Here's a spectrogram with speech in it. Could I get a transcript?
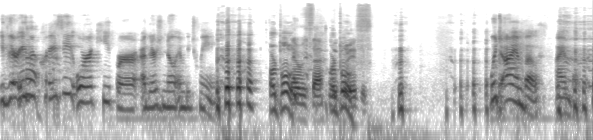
They're either crazy or a keeper, and there's no in between. or both There was definitely or both crazy. Which I am both. I am both.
